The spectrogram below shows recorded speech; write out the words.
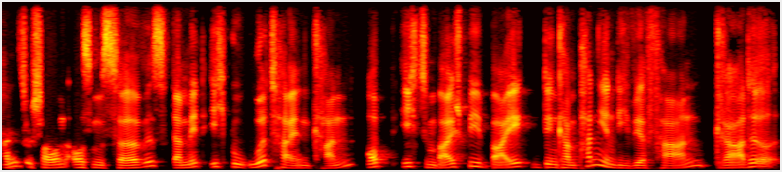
anzuschauen aus dem Service, damit ich beurteilen kann, ob ich zum Beispiel bei den Kampagnen, die wir fahren, gerade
